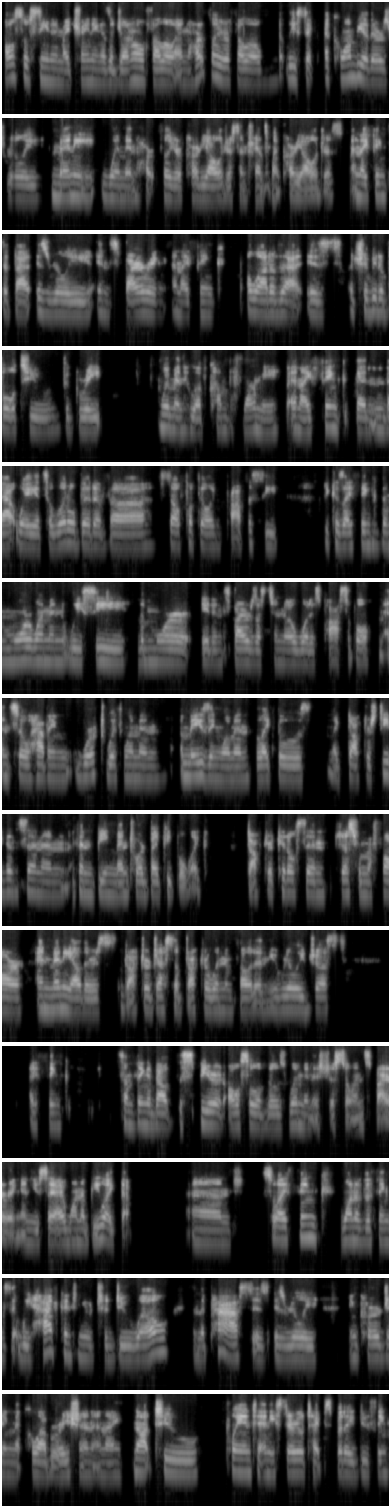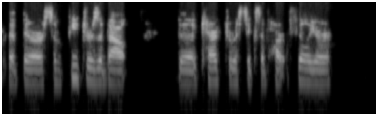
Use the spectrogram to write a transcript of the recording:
also seen in my training as a general fellow and heart failure fellow, at least at, at Columbia, there's really many women heart failure cardiologists and transplant cardiologists. And I think that that is really inspiring. And I think a lot of that is attributable to the great women who have come before me. And I think that in that way, it's a little bit of a self fulfilling prophecy because I think the more women we see, the more it inspires us to know what is possible. And so, having worked with women, amazing women like those, like Dr. Stevenson, and even being mentored by people like Dr. Kittleson just from afar, and many others, Dr. Jessup, Dr. Lindenfeld, and you really just, I think, something about the spirit also of those women is just so inspiring and you say i want to be like them. And so i think one of the things that we have continued to do well in the past is is really encouraging that collaboration and i not to play into any stereotypes but i do think that there are some features about the characteristics of heart failure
